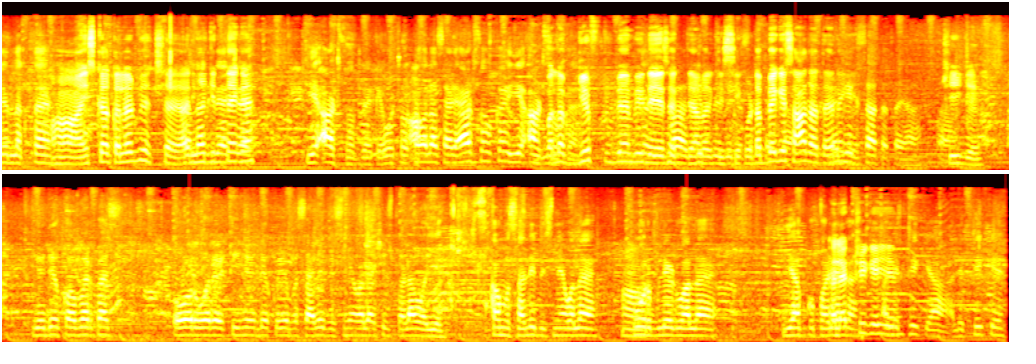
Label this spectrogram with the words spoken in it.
सेल लगता है। हाँ इसका कलर भी अच्छा है यार कितने अच्छा का है। है? ये आठ सौ रुपये का वो छोटा वाला साढ़े आठ सौ का ये आठ सौ मतलब गिफ्ट में भी दे सकते हैं अगर किसी को। डब्बे के साथ आता है ना ये? साथ आता है हाँ। ठीक है। ये देखो हमारे पास और वैरायटी है देखो ये मसाले पीसने वाला चीज़ पड़ा हुआ ये। इसका मसाले पीसने वाला है हाँ। फोर ब्लेड वाला है। ये आपको पड़ेगा। इलेक्ट्रिक है ये? इलेक्ट्रिक है हाँ, इलेक्ट्रिक है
